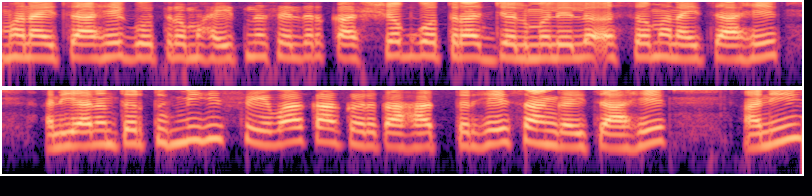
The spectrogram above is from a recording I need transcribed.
म्हणायचं आहे. गोत्र माहीत नसेल तर काश्यप गोत्रात जन्मलेलं असं म्हणायचं आहे. आणि यानंतर तुम्ही ही सेवा का करत आहात तर हे सांगायचं आहे आणि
